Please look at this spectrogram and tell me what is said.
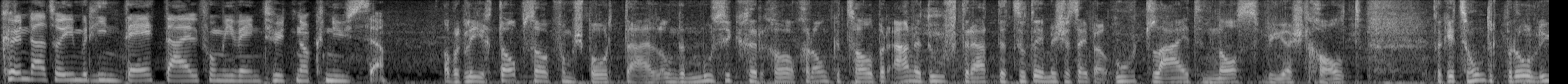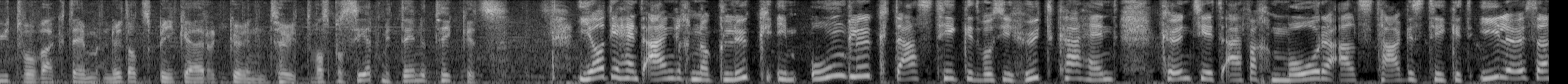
können also immerhin den Teil vom Event heute noch geniessen. Aber gleich die Absage vom Sportteil und ein Musiker kann krankheitshalber auch nicht auftreten. Zudem ist es eben hautleid, nass, wüst, kalt. Da gibt es 100 pro Leute, die wegen dem nicht ans Big Air gehen heute. Was passiert mit diesen Tickets? Ja, die haben eigentlich noch Glück im Unglück. Das Ticket, das sie heute haben, können sie jetzt einfach morgen als Tagesticket einlösen.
